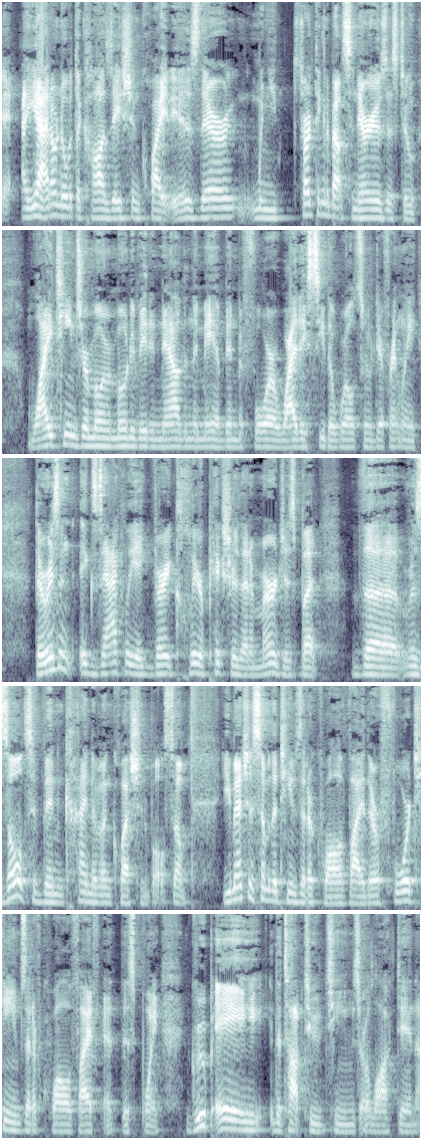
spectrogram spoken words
Uh, yeah, I don't know what the causation quite is there. When you start thinking about scenarios as to why teams are more motivated now than they may have been before, why they see the world so differently, there isn't exactly a very clear picture that emerges, but the results have been kind of unquestionable. So you mentioned some of the teams that are qualified. There are four teams that have qualified at this point. Group A, the top two teams are locked in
